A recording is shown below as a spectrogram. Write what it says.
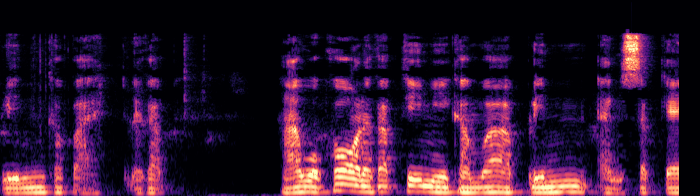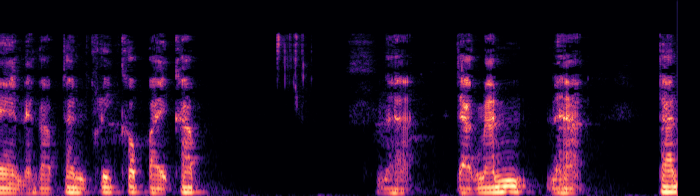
print เข้าไปนะครับ หาหัวข้อนะครับที่มีคำว่า print and scan นะครับ ท่านคลิกเข้าไปครับนะฮะจากนั้นนะฮะท่าน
